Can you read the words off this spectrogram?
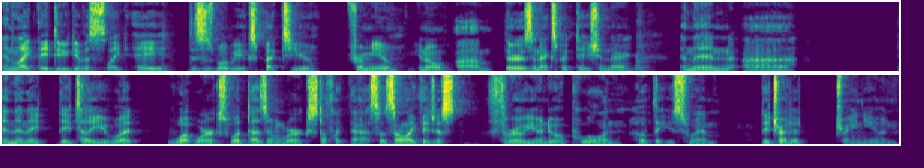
and like they do give us like hey this is what we expect you from you you know um there is an expectation there and then uh and then they they tell you what what works what doesn't work stuff like that so it's not like they just throw you into a pool and hope that you swim they try to train you and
